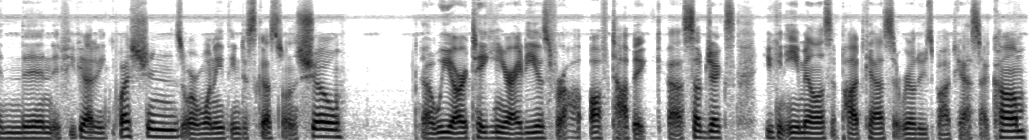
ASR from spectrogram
and then if you've got any questions or want anything discussed on the show, uh, we are taking your ideas for off-topic uh, subjects. You can email us at podcast at realdudespodcast.com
